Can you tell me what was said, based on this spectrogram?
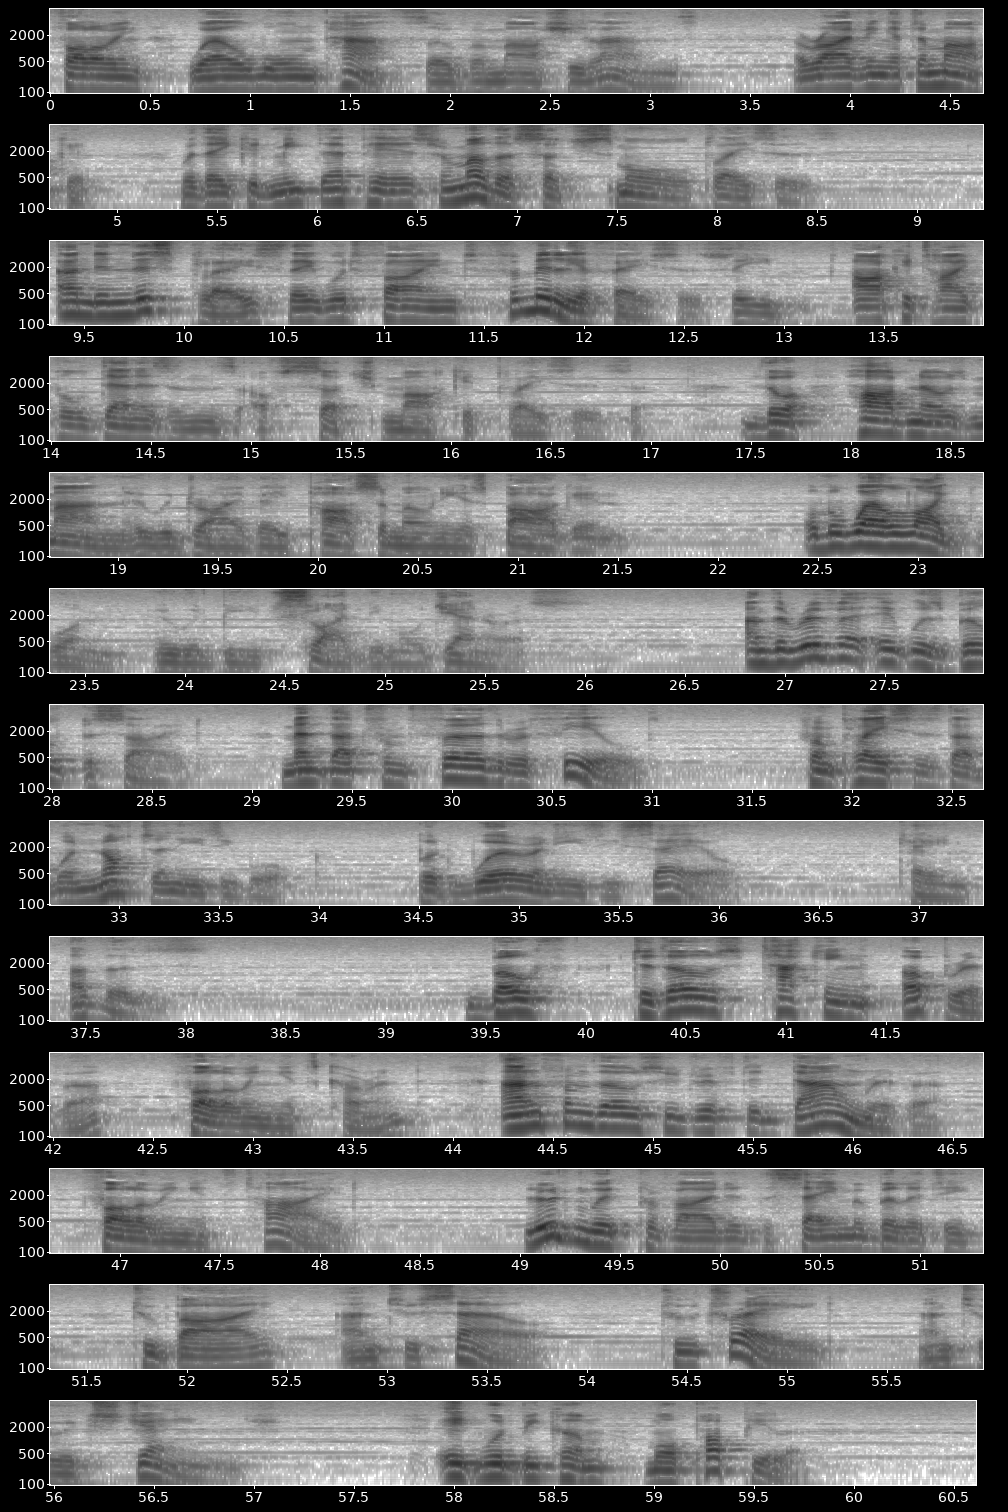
following well worn paths over marshy lands, arriving at a market where they could meet their peers from other such small places. And in this place they would find familiar faces, the archetypal denizens of such marketplaces. The hard nosed man who would drive a parsimonious bargain, or the well liked one who would be slightly more generous. And the river it was built beside meant that from further afield, from places that were not an easy walk, but were an easy sail, came others. Both to those tacking upriver, following its current, and from those who drifted downriver, following its tide, Lundenwic provided the same ability to buy and to sell, to trade and to exchange. It would become more popular.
